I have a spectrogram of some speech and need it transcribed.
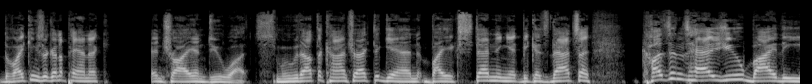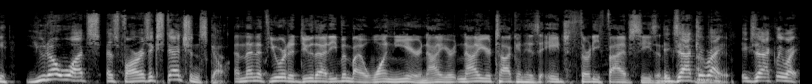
the Vikings are going to panic and try and do what? Smooth out the contract again by extending it because that's a Cousins has you by the you know what's as far as extensions go. And then if you were to do that even by one year, now you're now you're talking his age 35 season. Exactly right. Exactly right.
